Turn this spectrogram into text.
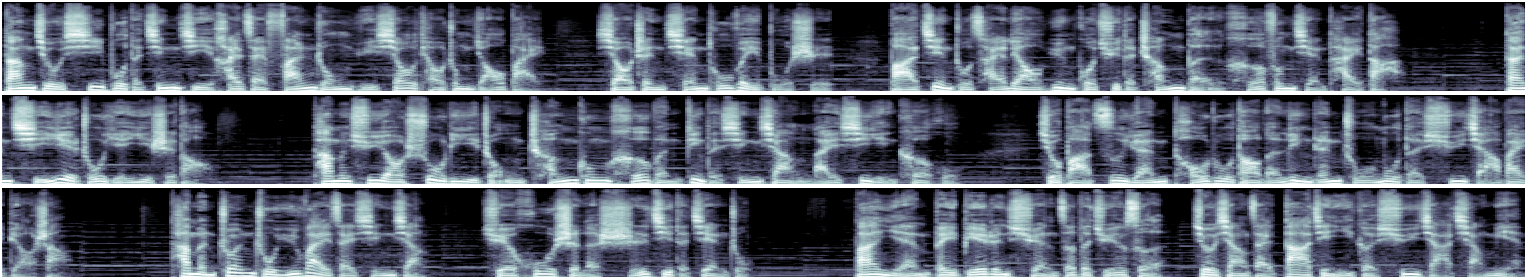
当旧西部的经济还在繁荣与萧条中摇摆，小镇前途未卜时，把建筑材料运过去的成本和风险太大。但企业主也意识到，他们需要树立一种成功和稳定的形象来吸引客户，就把资源投入到了令人瞩目的虚假外表上。他们专注于外在形象，却忽视了实际的建筑。扮演被别人选择的角色，就像在搭建一个虚假墙面。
